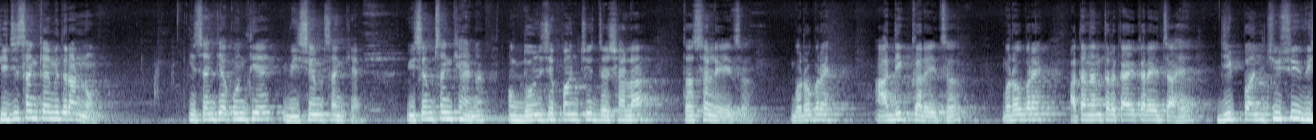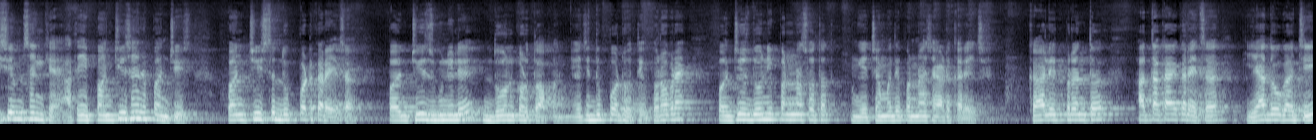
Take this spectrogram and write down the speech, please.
ही जी संख्या मित्रांनो ही संख्या कोणती आहे? विषम संख्या विषम संख्या आहे ना? मग दोनशे पंचवीस जशाला तसं लिहायचं. बरोबर आहे? अधिक करायचं. बरोबर आहे? आता नंतर काय करायचं आहे? जी पंचवीसवी विषम संख्या आहे. आता ही पंचवीस आहे ना पंचवीस? पंचवीसचं दुप्पट करायचं. पंचवीस गुणिले दोन करतो आपण. याची दुप्पट होते. बरोबर आहे? पंचवीस दोन्ही पन्नास होतात. मग याच्यामध्ये पन्नास ॲड करायचे. कळालं इथपर्यंत आता काय करायचं? या दोघाची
